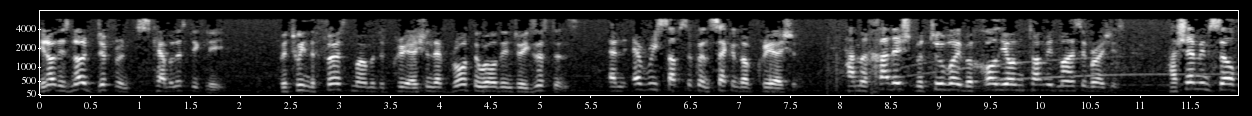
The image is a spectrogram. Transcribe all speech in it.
You know, there's no difference, Kabbalistically, between the first moment of creation that brought the world into existence and every subsequent second of creation. Hashem himself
